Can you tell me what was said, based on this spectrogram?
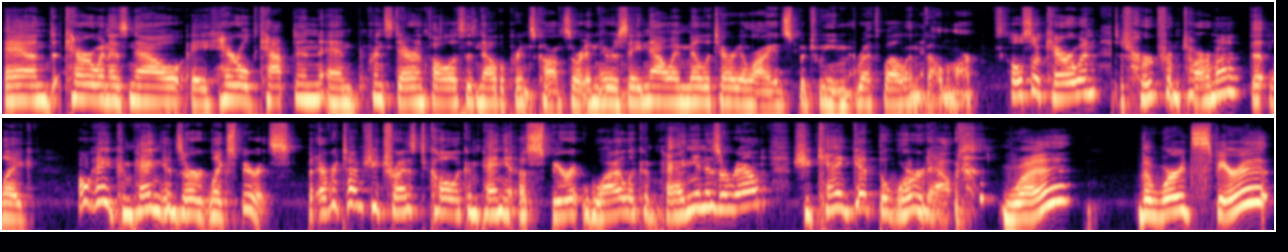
And Kerowyn is now a herald captain, and Prince Daren Thalis is now the prince consort, and there is a now a military alliance between Rethwell and Valdemar. Also, Kerowyn heard from Tarma that, like, oh hey, companions are like spirits. But every time she tries to call a companion a spirit while a companion is around, she can't get the word out. What? The word spirit?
